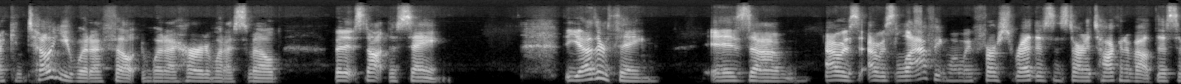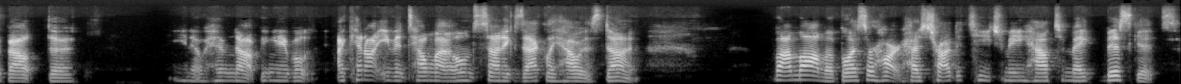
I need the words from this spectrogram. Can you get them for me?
I can tell you what I felt and what I heard and what I smelled, but it's not the same. The other thing is um, I was I was laughing when we first read this and started talking about this about the you know him not being able I cannot even tell my own son exactly how it's done. My mama, bless her heart, has tried to teach me how to make biscuits.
